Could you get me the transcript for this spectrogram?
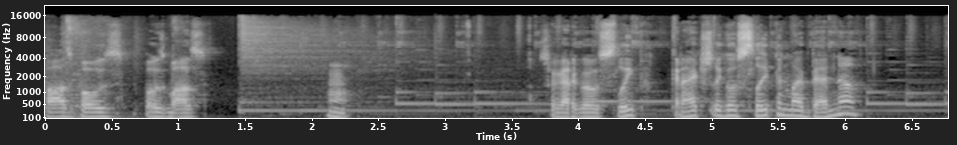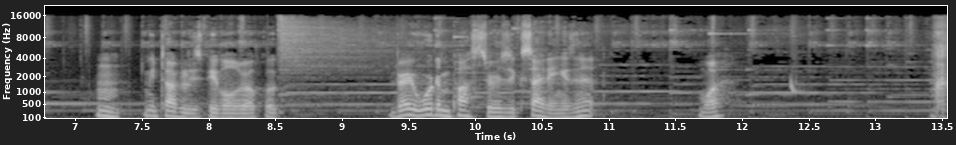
Boz Bose, Bose Boz. Hmm. So I gotta go sleep? Can I actually go sleep in my bed now? Hmm, let me talk to these people real quick. Very word imposter is exciting, isn't it? What?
